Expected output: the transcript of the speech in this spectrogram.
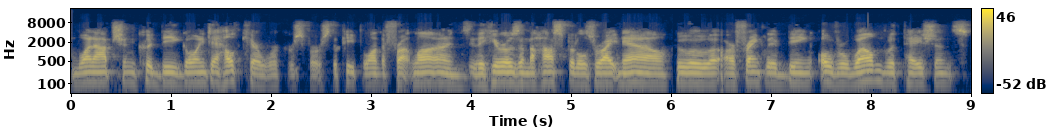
one option could be going to healthcare workers first, the people on the front lines, the heroes in the hospitals right now who are frankly being overwhelmed with patients.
